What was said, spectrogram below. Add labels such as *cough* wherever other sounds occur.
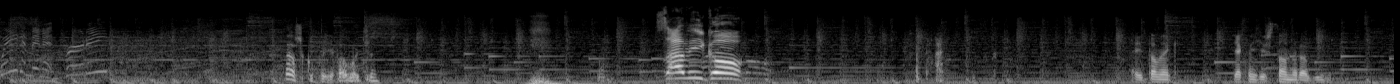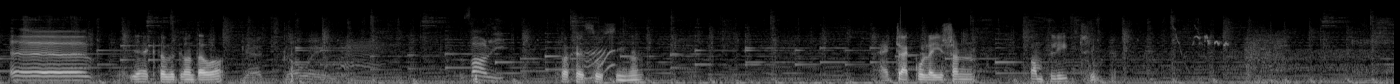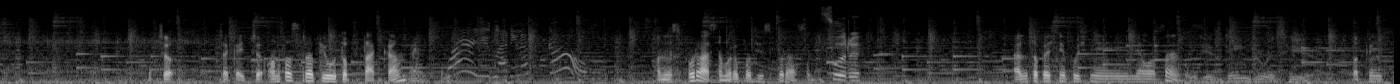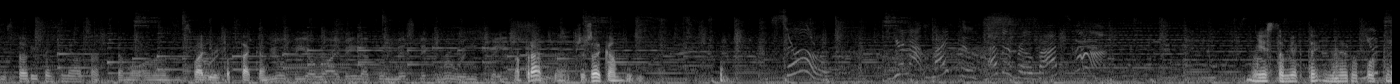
Wait a minute, Birdie. Ptaszku, pojechało cię. Zabij go! Ej, Tomek, jak myślisz, co on robi? Eee, Jak to wyglądało? Going. wali. Trochę sushi, no. Ejaculation complete. Czy, czekaj, czy on to zrobił do ptaka? On jest furasem, robot jest furasem. Fury. Ale to pewnie później miało sens. Pod koniec historii będzie miało sens, czemu on zwalił to ptaka. Naprawdę, przyrzekam. Nie jestem jak te inne roboty.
